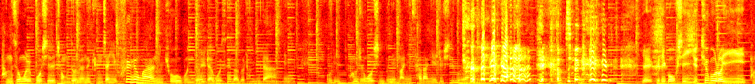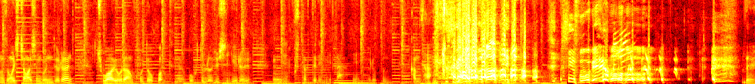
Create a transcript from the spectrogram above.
방송을 보실 정도면 굉장히 훌륭한 교우분들이라고 생각을 합니다. 예, 우리 황중호 신부님 많이 사랑해 주시고요. 갑자기. 예, 그리고 혹시 유튜브로 이 방송을 시청하신 분들은 좋아요랑 구독 버튼을 꼭 눌러주시기를 음. 예, 부탁드립니다. 예, 여러분 감사합니다. 뭐예요? 네.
